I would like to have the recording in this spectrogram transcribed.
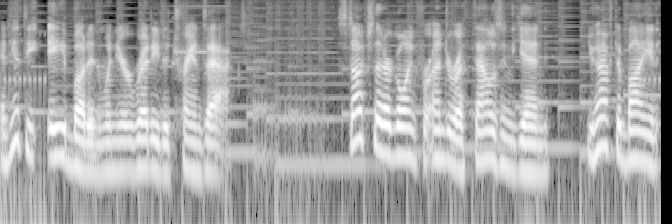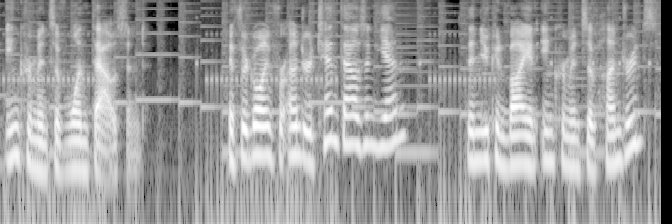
and hit the A button when you're ready to transact. Stocks that are going for under a thousand yen, you have to buy in increments of 1,000. If they're going for under 10,000 yen, then you can buy in increments of hundreds.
